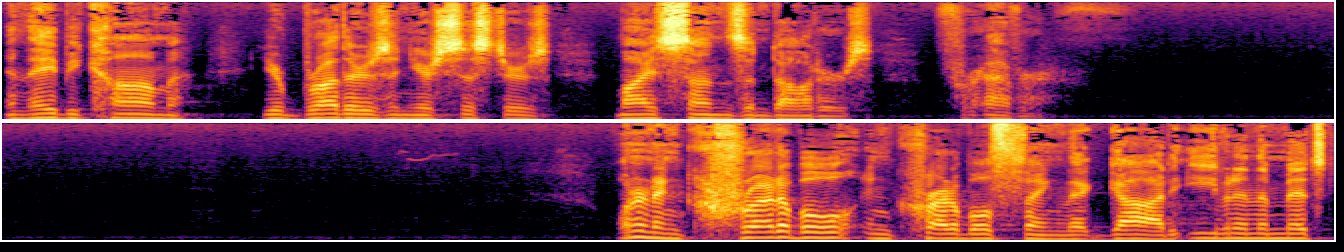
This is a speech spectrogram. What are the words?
And they become your brothers and your sisters, my sons and daughters forever. What an incredible, incredible thing that God, even in the midst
